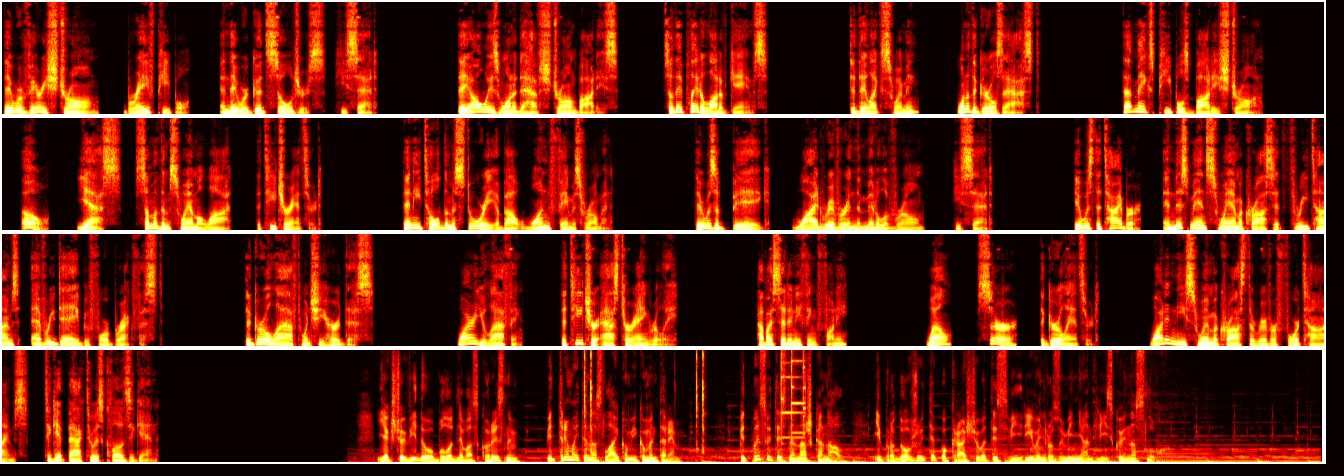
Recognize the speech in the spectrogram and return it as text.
They were very strong, brave people, and they were good soldiers, he said. They always wanted to have strong bodies, so they played a lot of games. Did they like swimming? One of the girls asked. That makes people's bodies strong. Oh, yes, some of them swam a lot, the teacher answered. Then he told them a story about one famous Roman. There was a big, wide river in the middle of Rome, he said. It was the Tiber, and this man swam across it three times every day before breakfast. The girl laughed when she heard this. Why are you laughing? The teacher asked her angrily. Have I said anything funny? Well, sir, the girl answered. Why didn't he swim across the river four times to get back to his clothes again? Якщо відео було для вас корисним, підтримайте нас лайком і коментарем. Підписуйтесь на наш канал і продовжуйте покращувати свій рівень розуміння англійської на слух.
